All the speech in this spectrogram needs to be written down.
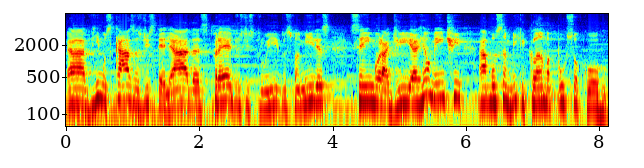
Ah, vimos casas destelhadas, prédios destruídos, famílias sem moradia. Realmente a Moçambique clama por socorro.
